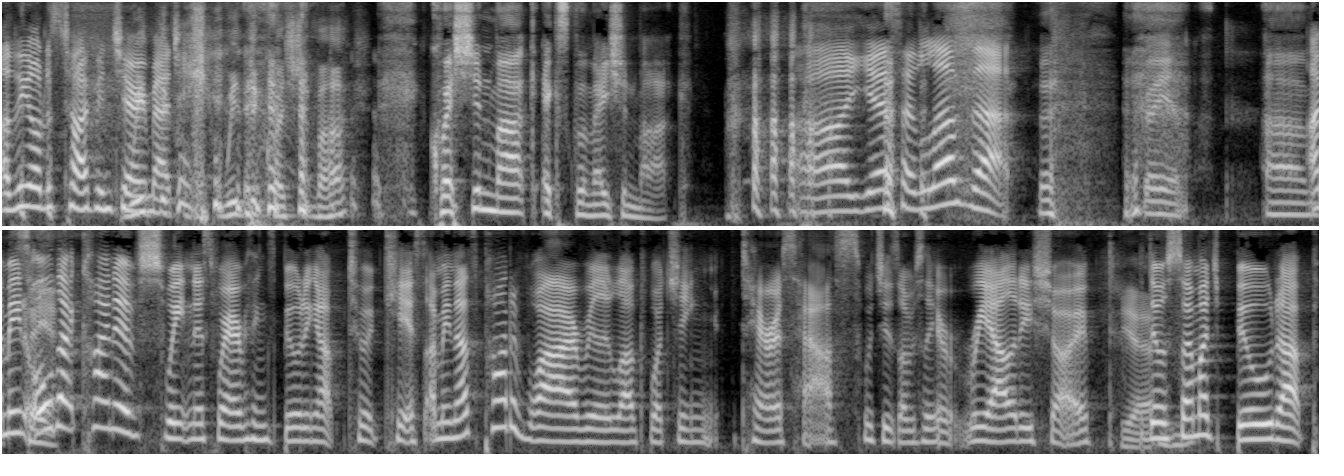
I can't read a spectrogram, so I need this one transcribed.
I think I'll just type in cherry with magic. The, with the question mark. question mark exclamation mark Ah, yes, I love that. Brilliant. I mean, so all yeah. that kind of sweetness where everything's building up to a kiss. I mean, that's part of why I really loved watching Terrace House, which is obviously a reality show. Yeah. There was so much build up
